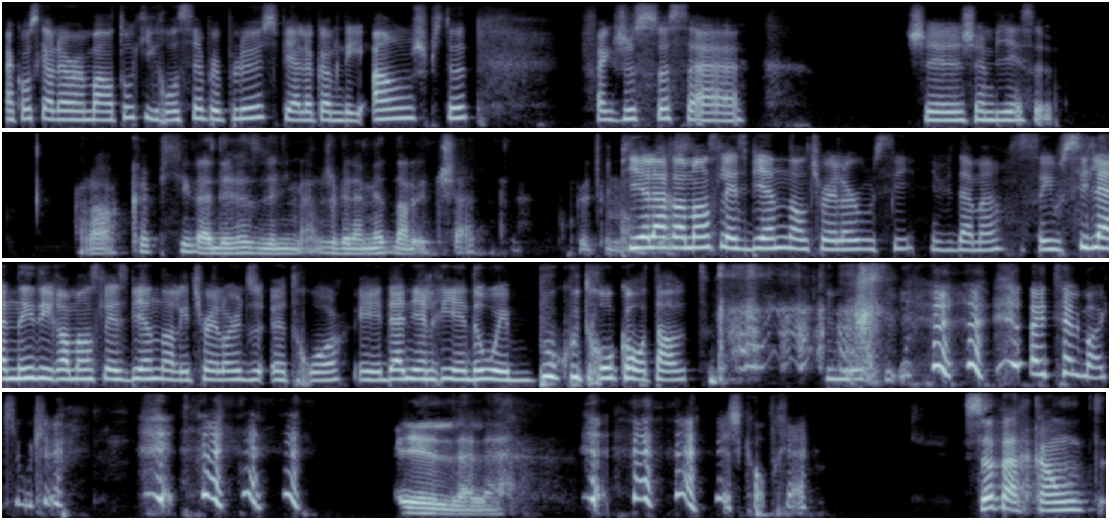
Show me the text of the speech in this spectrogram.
à cause qu'elle a un manteau qui grossit un peu plus, puis elle a comme des hanches, puis tout. Fait que juste ça, ça. J'aime bien ça. Alors, copier l'adresse de l'image. Je vais la mettre dans le chat. pour que tout le monde Puis il y a la romance lesbienne dans le trailer aussi, évidemment. C'est aussi l'année des romances lesbiennes dans les trailers du E3. Et Danielle Riendo est beaucoup trop contente. Moi aussi. Elle est tellement cute, là. Et là là. Je comprends. Ça, par contre,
